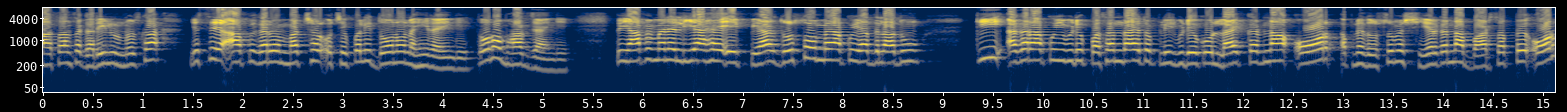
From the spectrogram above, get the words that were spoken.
आसान सा घरेलू नुस्खा, जिससे आपके घर में मच्छर और छिपकली दोनों नहीं रहेंगे, दोनों भाग जाएँगे। तो यहाँ पे मैंने लिया है एक प्याज। दोस्तों, मैं आपको याद दिला दूँ कि अगर आपको ये वीडियो पसंद आए तो प्लीज़ वीडियो को लाइक करना और अपने दोस्तों में शेयर करना व्हाट्सअप पे और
